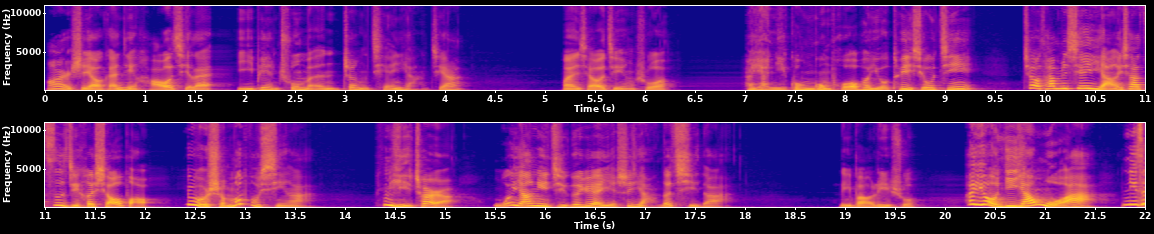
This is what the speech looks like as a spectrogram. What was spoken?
二是要赶紧好起来，以便出门挣钱养家。万小景说：“哎呀，你公公婆婆有退休金，叫他们先养一下自己和小宝，又有什么不行啊？你这儿啊，我养你几个月也是养得起的。”李宝莉说：“哎呦，你养我啊？你在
